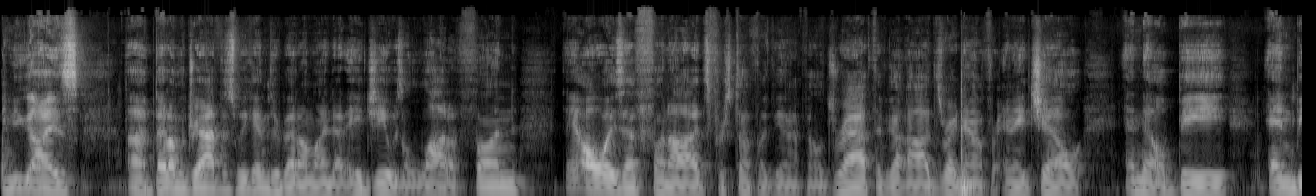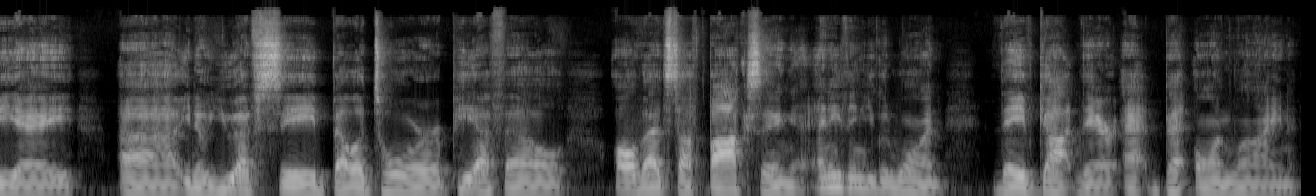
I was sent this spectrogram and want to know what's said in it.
If you guys uh, bet on the draft this weekend through BetOnline.ag, it was a lot of fun. They always have fun odds for stuff like the NFL draft. They've got odds right now for NHL, MLB, NBA, uh, you know, UFC, Bellator, PFL all that stuff, boxing, anything you could want, they've got there at betonline.ag.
